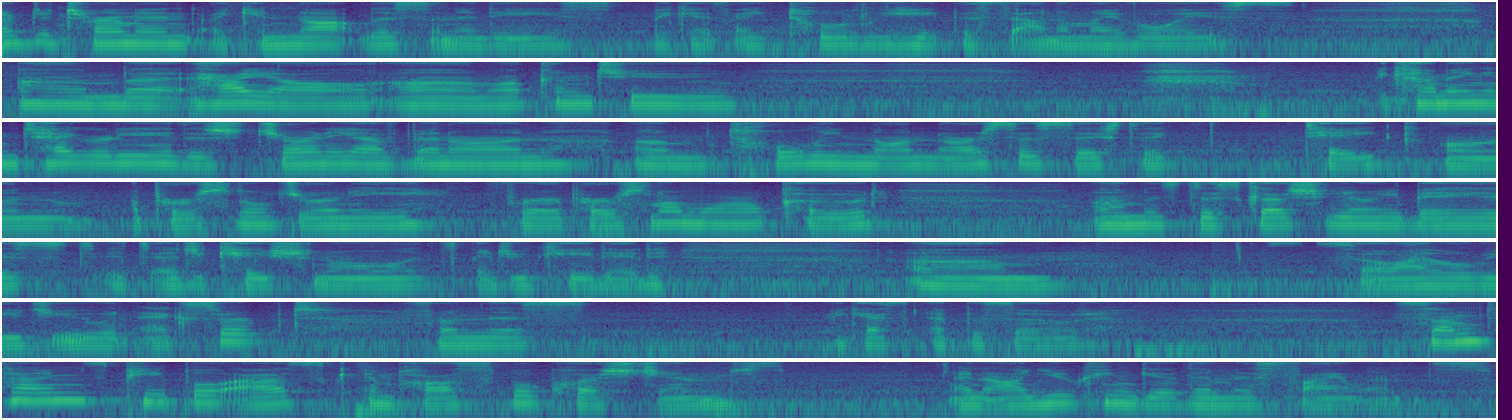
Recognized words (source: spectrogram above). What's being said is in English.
I've determined I cannot listen to these because I totally hate the sound of my voice. Um, but hi, y'all. Um, welcome to Becoming Integrity, this journey I've been on. Um, totally non narcissistic take on a personal journey for a personal moral code. Um, it's discussionary based, it's educational, it's educated. Um, so I will read you an excerpt from this, I guess, episode. Sometimes people ask impossible questions, and all you can give them is silence.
